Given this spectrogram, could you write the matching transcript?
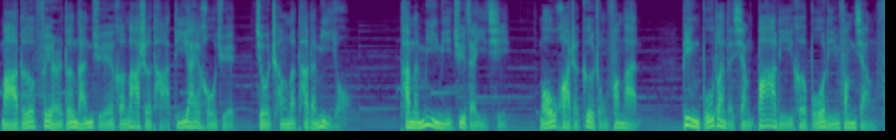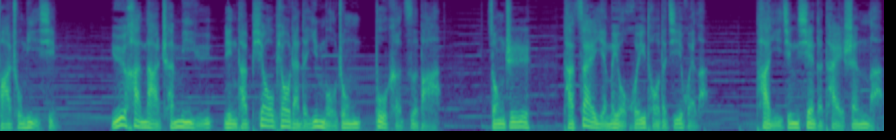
马德菲尔德男爵和拉舍塔迪埃侯爵就成了他的密友。他们秘密聚在一起，谋划着各种方案，并不断地向巴黎和柏林方向发出密信。约翰娜沉迷于令他飘飘然的阴谋中不可自拔。总之。他再也没有回头的机会了，他已经陷得太深了。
